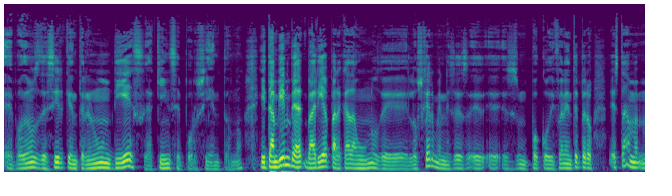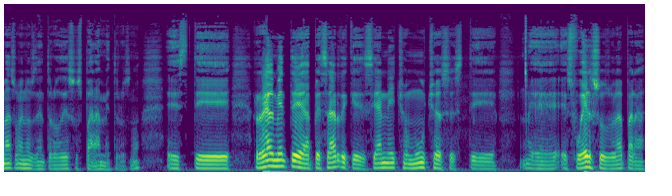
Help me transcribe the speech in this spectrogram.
eh, podemos decir que entre en un 10 a 15%, ¿no? Y también varía para cada uno de los gérmenes, es, es, un poco diferente, pero está más o menos dentro de esos parámetros, ¿no? Este, realmente a pesar de que se han hecho muchas este, eh, esfuerzos, ¿verdad? Para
